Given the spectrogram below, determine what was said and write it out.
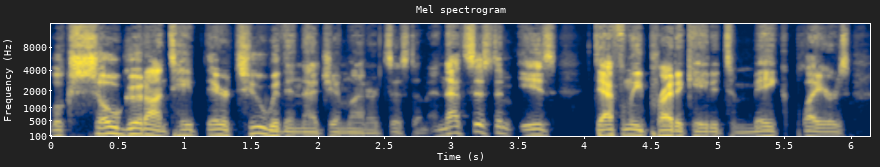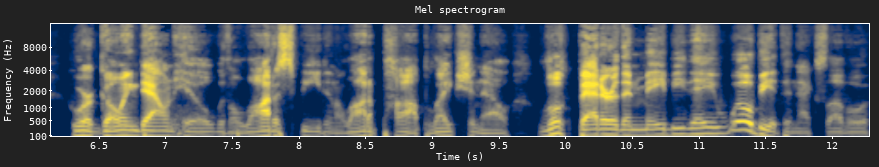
looks so good on tape there too within that Jim Leonhard system. And that system is definitely predicated to make players who are going downhill with a lot of speed and a lot of pop, like Chenal, look better than maybe they will be at the next level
